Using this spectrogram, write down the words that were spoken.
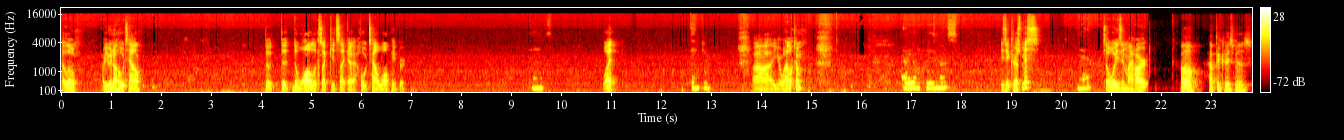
Hello. Are you in a hotel? The the the wall looks like it's like a hotel wallpaper. Thanks. What? Thank you. Uh, you're welcome. Are you on Christmas? Is it Christmas? Yeah. It's always in my heart. Oh, happy Christmas.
